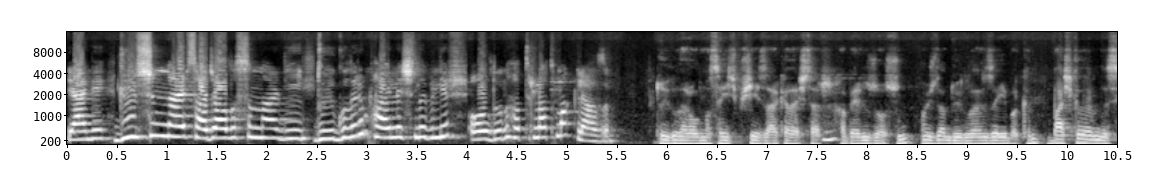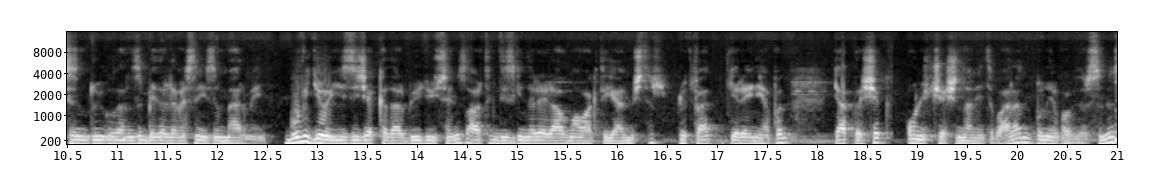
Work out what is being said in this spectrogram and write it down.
Yani gülsünler, sadece ağlasınlar değil. Duyguların paylaşılabilir olduğunu hatırlatmak lazım. Duygular olmasa hiçbir şeyiz arkadaşlar. Haberiniz olsun. O yüzden duygularınıza iyi bakın. Başkalarının da sizin duygularınızı belirlemesine izin vermeyin. Bu videoyu izleyecek kadar büyüdüyseniz artık dizginleri ele alma vakti gelmiştir. Lütfen gereğini yapın. Yaklaşık 13 yaşından itibaren bunu yapabilirsiniz.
